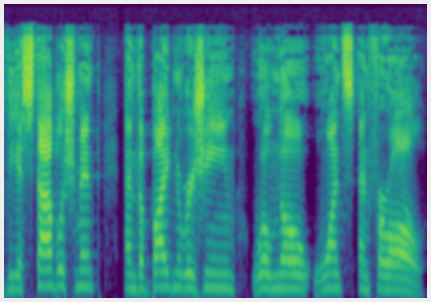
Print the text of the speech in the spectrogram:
the establishment, and the Biden regime will know once and for all.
